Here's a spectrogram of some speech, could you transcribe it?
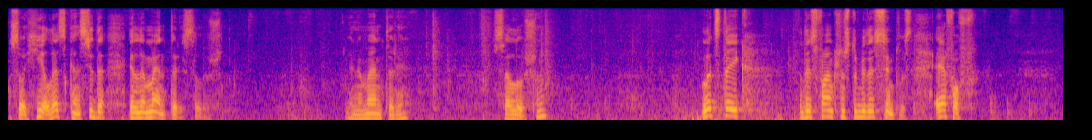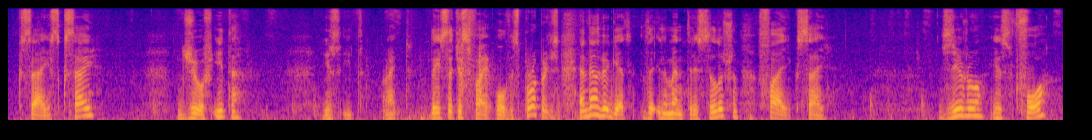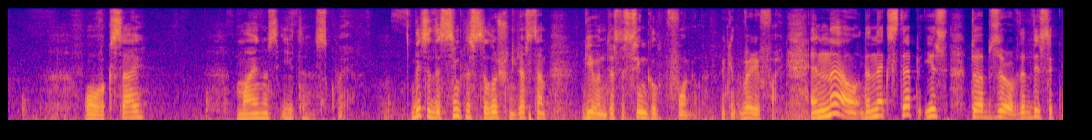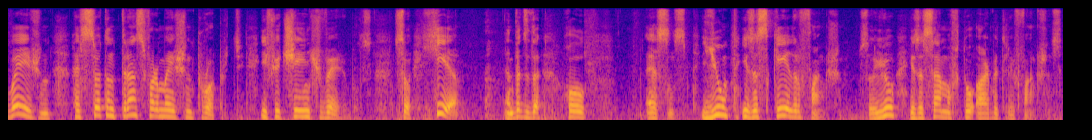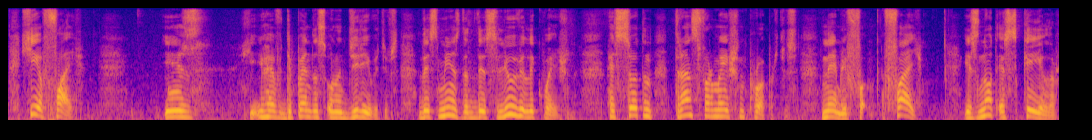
So here, let's consider elementary solution. Elementary solution. Let's take these functions to be the simplest. f of psi is psi, g of eta is eta, right? They satisfy all these properties, and then we get the elementary solution phi psi 0 is 4 over xi minus eta square. This is the simplest solution, just some given just a single formula. We can verify. And now the next step is to observe that this equation has certain transformation property if you change variables. So here, and that's the whole essence, u is a scalar function. So u is a sum of two arbitrary functions. Here phi is you have dependence on derivatives. This means that this Liouville equation has certain transformation properties. Namely, phi is not a scalar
